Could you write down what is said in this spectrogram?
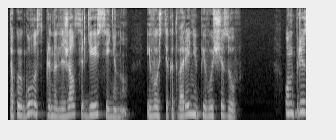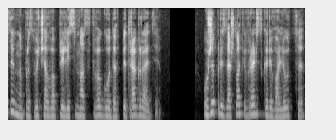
Такой голос принадлежал Сергею Есенину, его стихотворению «Певущий зов». Он призывно прозвучал в апреле 17 года в Петрограде. Уже произошла февральская революция,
